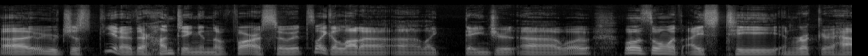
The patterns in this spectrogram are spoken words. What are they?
uh, who are just you know they're hunting in the forest, so it's like a lot of uh, like danger. Uh, what, what was the one with Ice T and Rutger Hauer?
